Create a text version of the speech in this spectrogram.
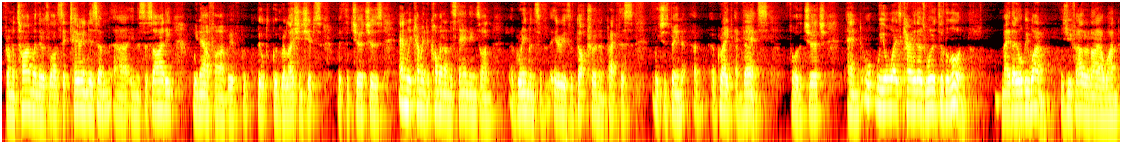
from a time when there was a lot of sectarianism uh, in the society, we now find we've, we've built good relationships with the churches and we're coming to common understandings on agreements of areas of doctrine and practice, which has been a, a great advance for the church. And we always carry those words of the Lord. May they all be one as you, Father, and I are one.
